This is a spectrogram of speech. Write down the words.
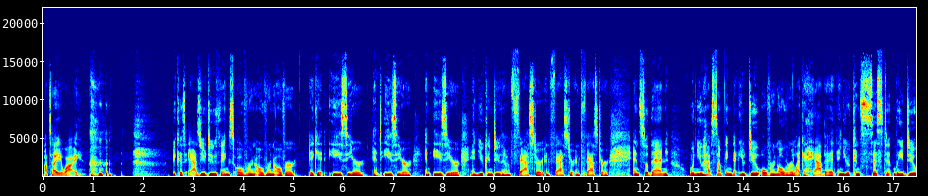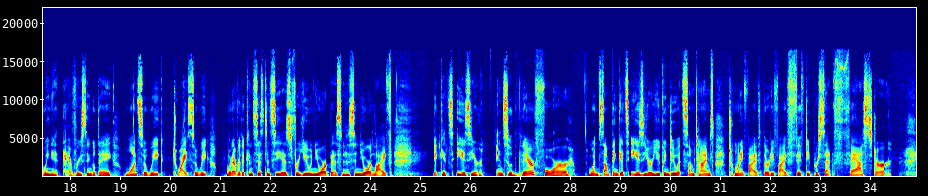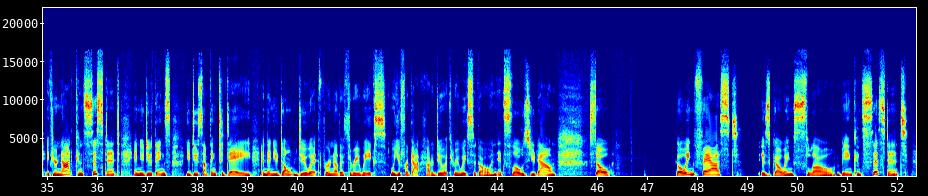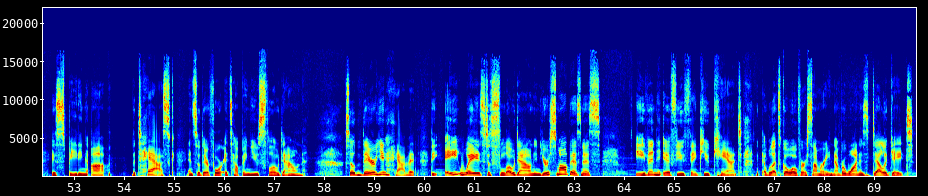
I'll tell you why. because as you do things over and over and over, they get easier and easier and easier, and you can do them faster and faster and faster. And so then, when you have something that you do over and over, like a habit, and you're consistently doing it every single day, once a week, twice a week, whatever the consistency is for you in your business, in your life, it gets easier. And so, therefore, when something gets easier, you can do it sometimes 25, 35, 50% faster. If you're not consistent and you do things, you do something today and then you don't do it for another three weeks, well, you forgot how to do it three weeks ago and it slows you down. So, going fast is going slow. Being consistent is speeding up the task. And so, therefore, it's helping you slow down. So there you have it the eight ways to slow down in your small business. Even if you think you can't. Well, let's go over a summary. Number one is delegate.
